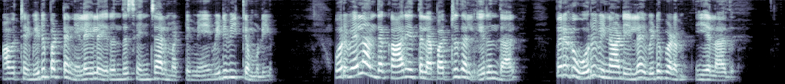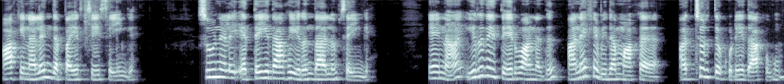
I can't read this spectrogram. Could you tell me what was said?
அவற்றை விடுபட்ட நிலையில் இருந்து செஞ்சால் மட்டுமே விடுவிக்க முடியும். ஒருவேளை அந்த காரியத்தில் பற்றுதல் இருந்தால் பிறகு ஒரு வினாடியில் விடுபட இயலாது. ஆகினால இந்த பயிற்சியை செய்யுங்க. சூழ்நிலை எத்தையதாக இருந்தாலும் செய்யுங்க. ஏன்னா இறுதி தேர்வானது அநேக விதமாக அச்சுறுத்தக்கூடியதாகவும்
